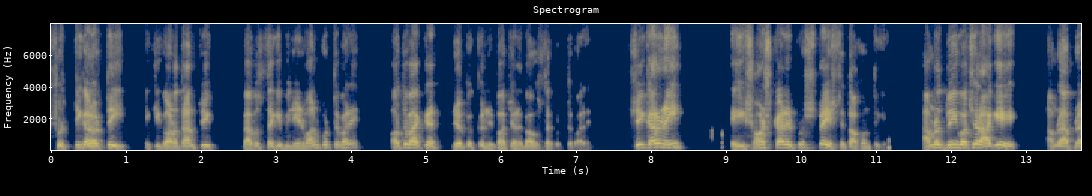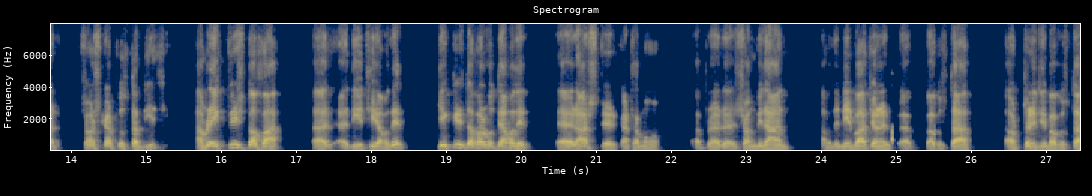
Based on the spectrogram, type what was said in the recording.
সত্যিকার অর্থেই একটি গণতান্ত্রিক ব্যবস্থাকে বিনির্মাণ করতে পারে অথবা একটা নিরপেক্ষ নির্বাচনের ব্যবস্থা করতে পারে। সেই কারণেই এই সংস্কারের প্রশ্নটা এসছে তখন থেকে। আমরা দুই বছর আগে আমরা আপনার সংস্কার প্রস্তাব দিয়েছি। আমরা একত্রিশ দফা দিয়েছি আমাদের। যে একত্রিশ দফার মধ্যে আমাদের রাষ্ট্রের কাঠামো আপনার সংবিধান আমাদের নির্বাচনের ব্যবস্থা অর্থনীতির ব্যবস্থা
